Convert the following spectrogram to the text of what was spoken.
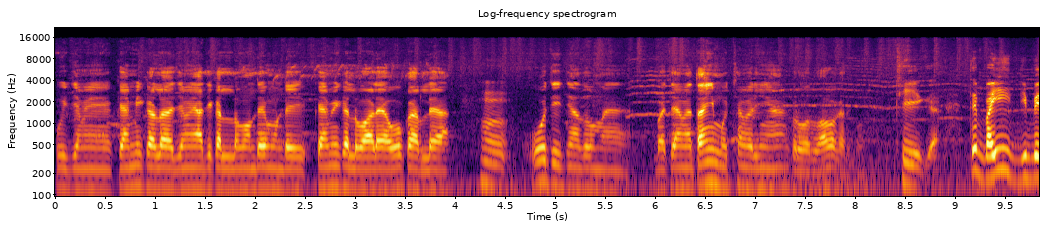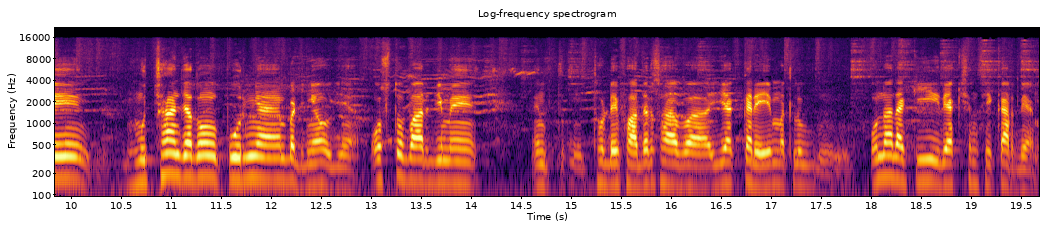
ਕੋਈ ਜਿਵੇਂ ਕੈਮੀਕਲ ਜਿਵੇਂ ਅੱਜ ਕੱਲ ਲਵਾਉਂਦੇ ਮੁੰਡੇ ਕੈਮੀਕਲ ਲਵਾ ਲਿਆ ਉਹ ਕਰ ਲਿਆ। ਹੂੰ। ਉਹ ਚੀਜ਼ਾਂ ਤੋਂ ਮੈਂ ਬਚਿਆ ਮੈਂ ਤਾਂ ਹੀ ਮੁੱਛਾਂ ਮੇਰੀਆਂ ਗਰੋਥ ਵਾਵਾ ਕਰ ਗਈਆਂ। ਠੀਕ ਹੈ। ਤੇ ਬਾਈ ਜਿਵੇਂ ਮੁੱਛਾਂ ਜਦੋਂ ਪੂਰੀਆਂ ਵੱਡੀਆਂ ਹੋ ਗਈਆਂ ਉਸ ਤੋਂ ਬਾਅਦ ਜਿਵੇਂ ਤੁਹਾਡੇ ਫਾਦਰ ਸਾਹਿਬ ਆ ਜਾਂ ਘਰੇ ਮਤਲਬ ਉਹਨਾਂ ਦਾ ਕੀ ਰਿਐਕਸ਼ਨ ਸੀ ਘਰਦਿਆਂ ਦਾ?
